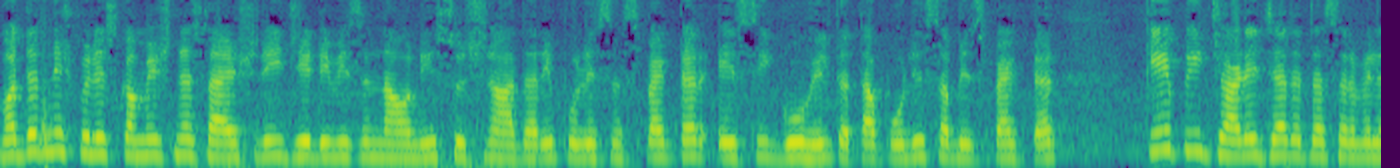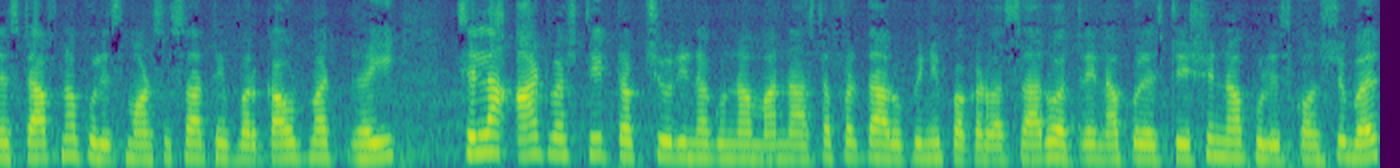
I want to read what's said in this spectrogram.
મદદનીશ પોલીસ કમિશનર સાહેબ શ્રી જે ડિવિઝનનાઓની સૂચના આધારે પોલીસ ઇન્સ્પેક્ટર એસી ગોહિલ તથા police sub inspector KP Jadeja તથા સર્વેલન્સ સ્ટાફના પોલીસ માણસો સાથે વર્કઆઉટમાં રહી છેલ્લા આઠ વર્ષથી ટ્રક ચોરીના ગુનામાં નાસ્તા ફરતા આરોપીને પકડવા સારું અત્રેના પોલીસ સ્ટેશનના પોલીસ કોન્સ્ટેબલ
